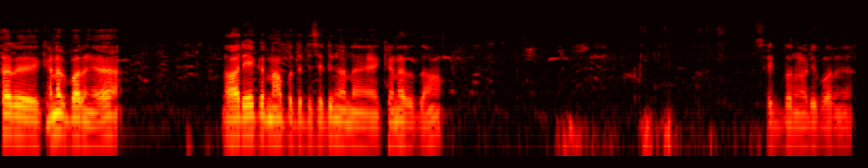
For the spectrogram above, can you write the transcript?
சார் கிணறு பாருங்கள் ஆறு ஏக்கர் நாற்பத்தெட்டு செட்டுங்கான கிணறு தான். சைட் பாருங்கள் அப்படியே பாருங்கள்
